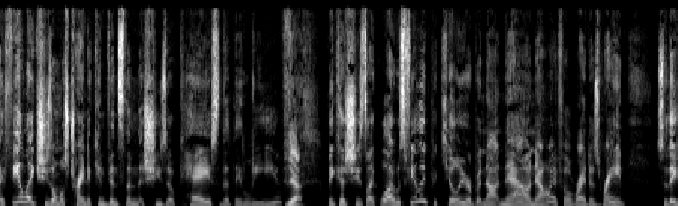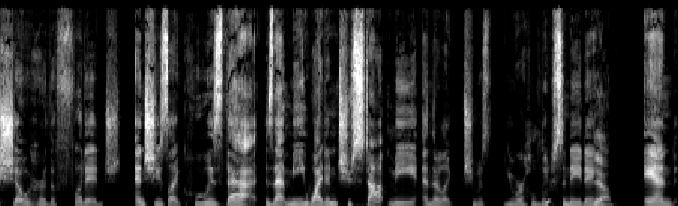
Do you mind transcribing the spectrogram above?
I feel like she's almost trying to convince them that she's okay, so that they leave. Yes. Because she's like, "Well, I was feeling peculiar, but not now. Now I feel right as rain." So they show her the footage, and she's like, "Who is that? Is that me? Why didn't you stop me?" And they're like, "She was. You were hallucinating." Yeah. And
